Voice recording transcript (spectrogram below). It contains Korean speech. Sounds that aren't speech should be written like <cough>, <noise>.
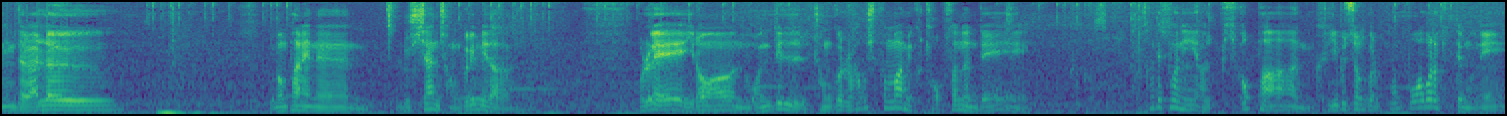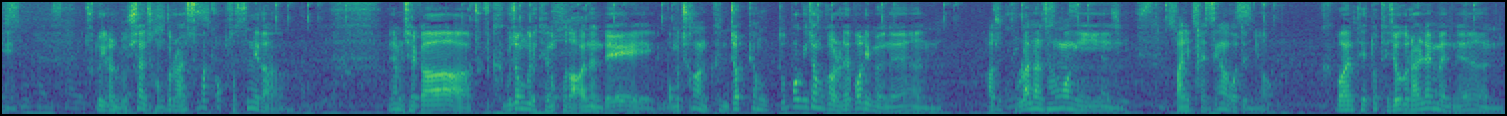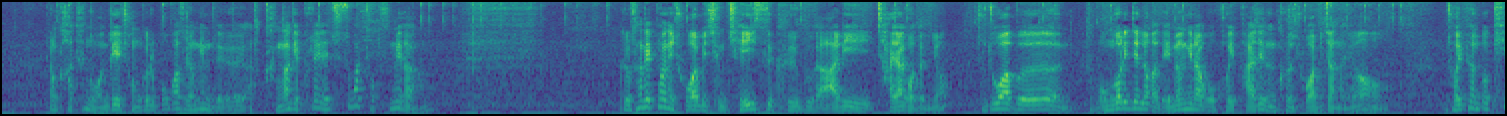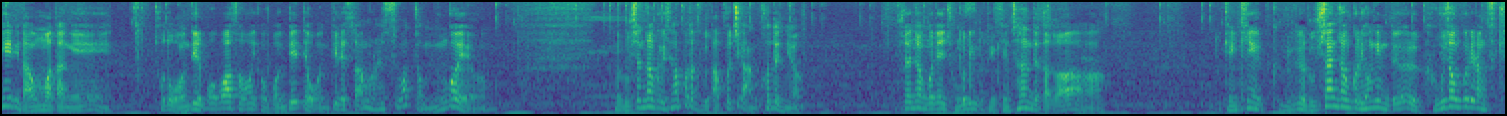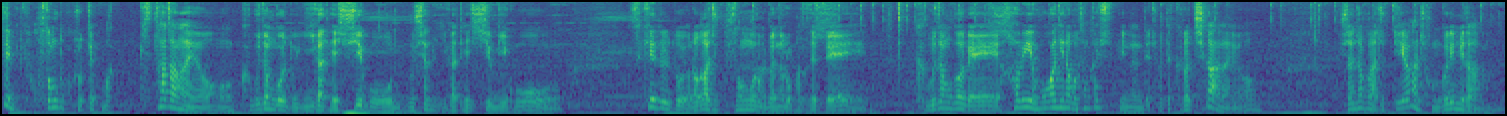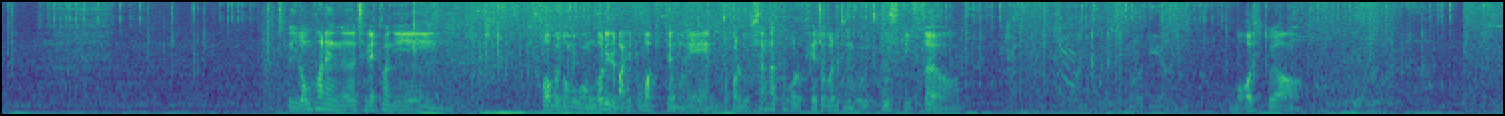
형님들 할로 이번 판에는 루시안 정글입니다. 원래 이런 원딜 정글을 하고 싶은 마음이 그렇게 없었는데 상대편이 아주 비겁한 그리브 정글을 뽑- 뽑아버렸기 때문에 저도 이런 루시안 정글을 할 수밖에 없었습니다. 왜냐면 제가 저기 그부 정글이 대놓고 나왔는데 멍청한 근접형 뚜벅이 정글을 해버리면은 아주 곤란한 상황이 많이 발생하거든요 그분한테 또 대적을 하려면은 이런 같은 원딜 정글을 뽑아서 형님들 아주 강하게 플레이를 해줄 수밖에 없습니다. 그리고 상대편의 조합이 지금 제이스, 그브, 아리, 자야거든요. 저 조합은 원거리 딜러가 4명이라고 거의 봐야 되는 그런 조합이잖아요. 저희 편도 KL이 나온 마당에 저도 원딜을 뽑아서 이거 원딜 대 원딜의 싸움을 할 수밖에 없는 거예요. 루시안 정글이 생각보다 나쁘지가 않거든요. 루시안 정글이 정글링도 되게 괜찮은 데다가 또 갱킹 그러니까 루시안 정글 형님들 그부 정글이랑 스킬의 구성도 그렇게 막 비슷하잖아요. 그부 정글도 2가 대쉬고 루시안도 2가 대쉬이고 스킬들도 여러 가지 구성으로 면으로 봤을 때 그부 정글의 하위 호환이라고 생각하실 수도 있는데 절대 그렇지가 않아요. 루시안 정글 아주 뛰어난 정글입니다. 이런 판에는 제네편이 조합을 너무 원거리를 많이 뽑았기 때문에 무조건 루시안 같은 걸로 대적을 해주는 게 오히려 좋을 수도 있어요. 먹어주고요.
